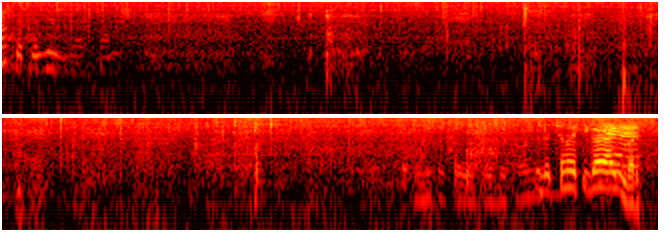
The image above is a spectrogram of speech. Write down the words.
Asta pe zi, asta. De ce nu e tigaia invers?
